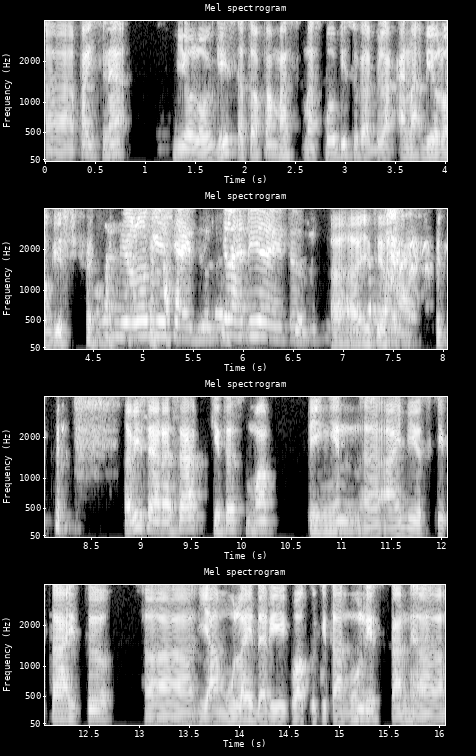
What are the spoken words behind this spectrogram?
uh, apa istilah biologis atau apa Mas Mas Bobi suka bilang anak biologis. Anak biologis ya itu istilah dia itu. Uh, uh, itulah. Tapi saya rasa kita semua pingin uh, ideas kita itu uh, ya mulai dari waktu kita nulis kan. Uh,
